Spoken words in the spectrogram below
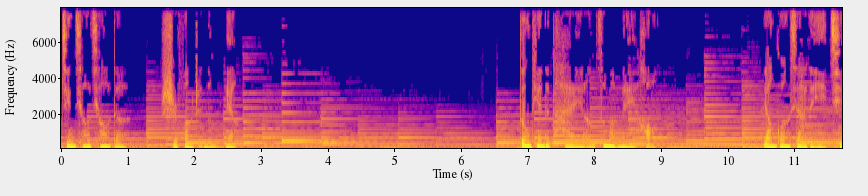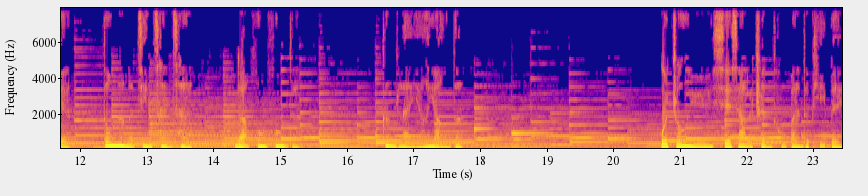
静悄悄的。释放着能量。冬天的太阳这么美好，阳光下的一切都那么金灿灿、暖烘烘的，更懒洋洋的。我终于卸下了尘土般的疲惫，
